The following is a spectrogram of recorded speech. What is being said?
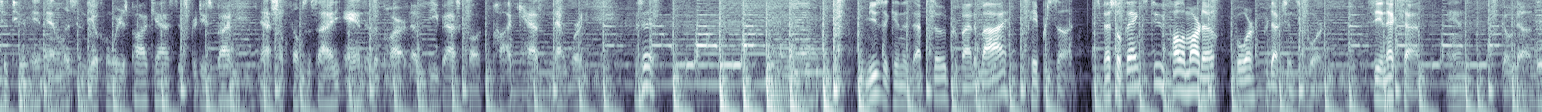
to tune in and listen. The Oakland Warriors podcast is produced by National Film Society and is a part of the Basketball Podcast Network. That's it. Music in this episode provided by Paper Sun. Special thanks to Paul Amardo for production support. See you next time, and go Dubs.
